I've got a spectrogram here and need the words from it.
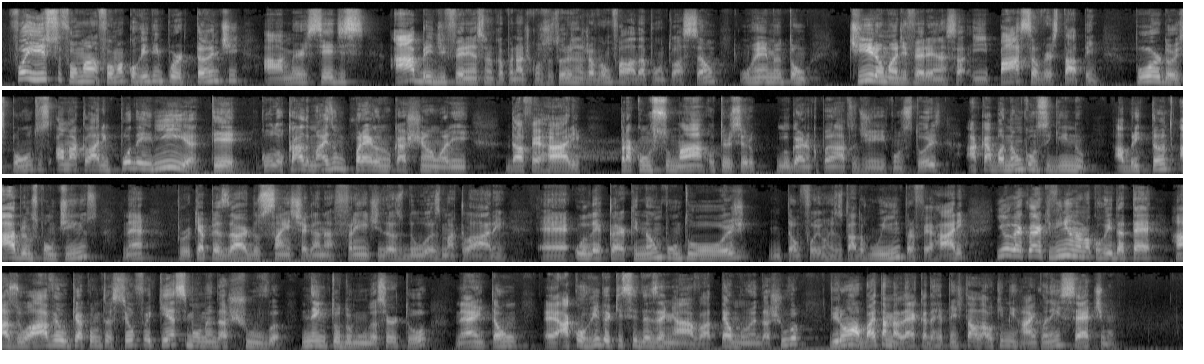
foi isso, foi uma, foi uma corrida importante. A Mercedes abre diferença no campeonato de construtores, nós já vamos falar da pontuação. O Hamilton tira uma diferença e passa o Verstappen por dois pontos. A McLaren poderia ter colocado mais um prego no caixão ali da Ferrari para consumar o terceiro lugar no campeonato de construtores, acaba não conseguindo abrir tanto, abre uns pontinhos, né? Porque apesar do Sainz chegar na frente das duas McLaren, é, o Leclerc não pontuou hoje, então foi um resultado ruim para a Ferrari. E o Leclerc vinha numa corrida até razoável. O que aconteceu foi que esse momento da chuva nem todo mundo acertou, né? Então é, a corrida que se desenhava até o momento da chuva virou uma baita meleca. De repente está lá o Kimi Raikkonen em sétimo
